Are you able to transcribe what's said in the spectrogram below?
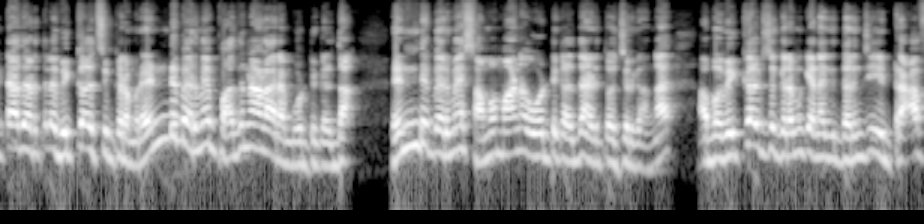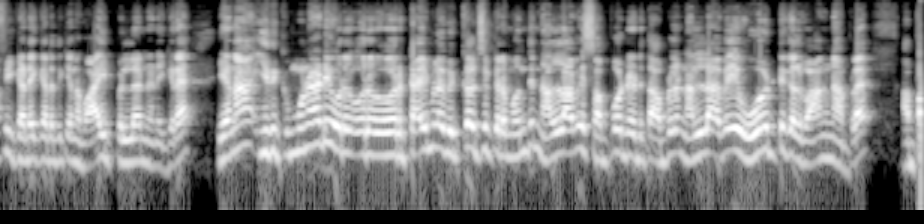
எட்டாவது இடத்துல விக்கல் சிக்கரம் ரெண்டு பேருமே பதினாலாயிரம் ஓட்டுகள் தான். ரெண்டு பேருமே சமமான ஓட்டுகள் தான் எடுத்து வச்சிருக்காங்க. அப்ப விக்கல் சுக்ரமுக்கு எனக்கு தெரிஞ்சு டிராஃபிக் கிடைக்கிறதுக்கு எனக்கு வாய்ப்பு இல்லைன்னு நினைக்கிறேன். ஏன்னா இதுக்கு முன்னாடி ஒரு ஒரு ஒரு டைம்ல விக்கல் சிக்கரம் வந்து நல்லாவே சப்போர்ட் எடுத்தாப்புல நல்லாவே ஓட்டுகள் வாங்கினாப்புல. அப்ப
